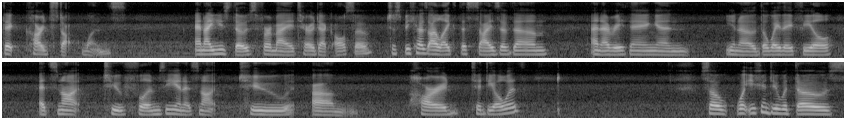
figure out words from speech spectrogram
thick cardstock ones, and I used those for my tarot deck also, just because I like the size of them and everything, and you know the way they feel. It's not too flimsy and it's not too um, hard to deal with. So, what you can do with those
